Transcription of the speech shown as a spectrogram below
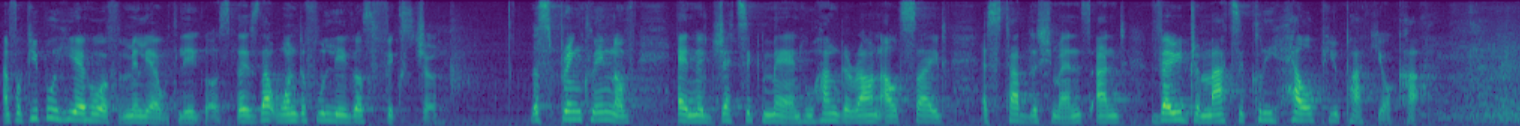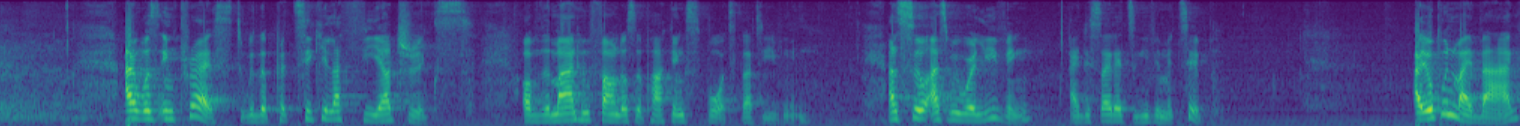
And for people here who are familiar with Lagos, there's that wonderful Lagos fixture the sprinkling of energetic men who hang around outside establishments and very dramatically help you park your car. I was impressed with the particular theatrics of the man who found us a parking spot that evening. And so, as we were leaving, I decided to give him a tip. I opened my bag,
